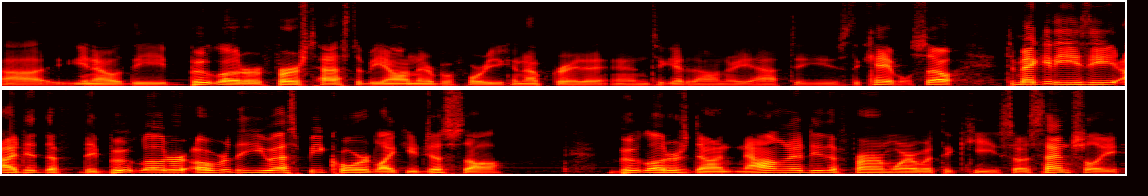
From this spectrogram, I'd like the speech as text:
uh, you know, the bootloader first has to be on there before you can upgrade it, and to get it on there, you have to use the cable. So to make it easy, I did the, the bootloader over the USB cord like you just saw. Bootloader's done. Now I'm going to do the firmware with the key. So essentially,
